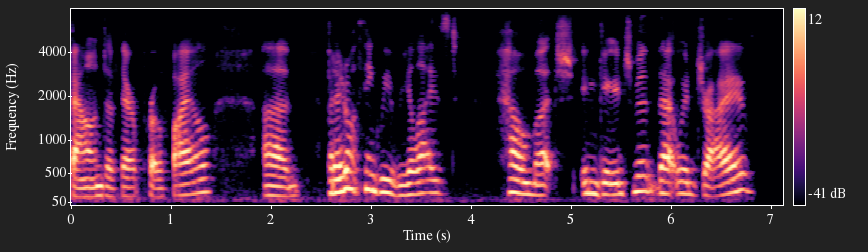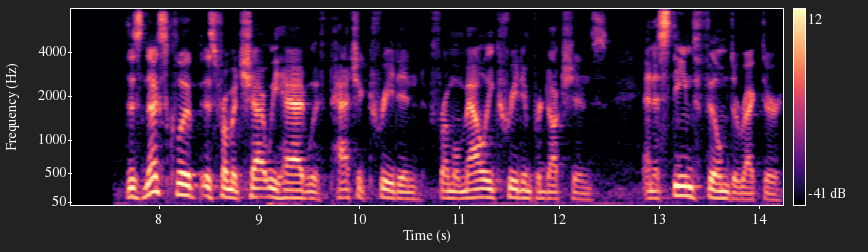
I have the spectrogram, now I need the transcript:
bound of their profile. Um, but I don't think we realized how much engagement that would drive this next clip is from a chat we had with Patrick Creedon from O'Malley Creedon Productions, an esteemed film director.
